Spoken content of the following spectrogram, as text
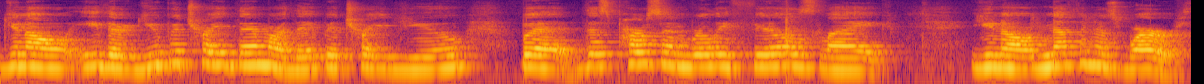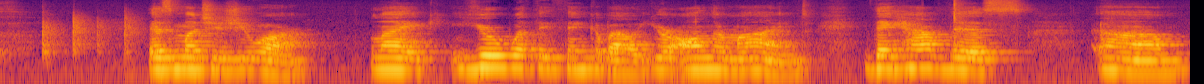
you know, either you betrayed them or they betrayed you. But this person really feels like, you know, nothing is worth as much as you are. Like you're what they think about. You're on their mind. They have this um,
